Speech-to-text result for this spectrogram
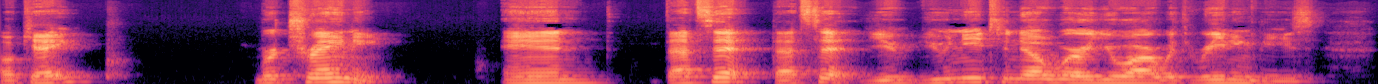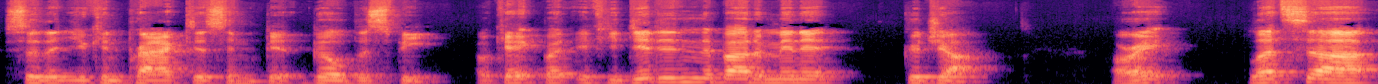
Okay? We're training. And that's it. That's it. You you need to know where you are with reading these so that you can practice and build the speed. Okay? But if you did it in about a minute, good job. All right? Let's uh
